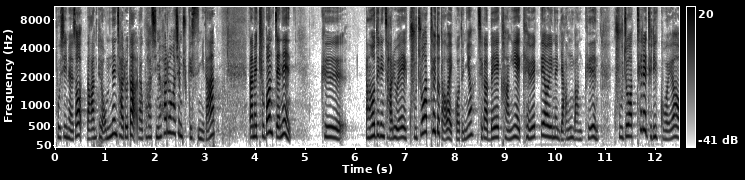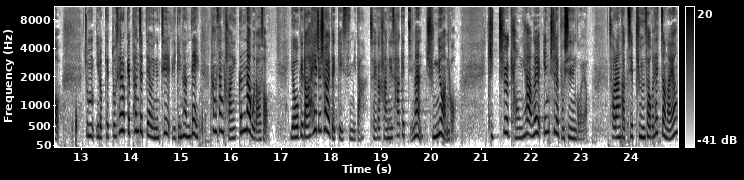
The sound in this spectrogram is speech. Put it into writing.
보시면서 나한테 없는 자료다라고 하시면 활용하시면 좋겠습니다. 그다음에 두 번째는 그 나눠드린 자료에 구조와 틀도 나와 있거든요. 제가 매 강의에 계획되어 있는 양만큼 구조와 틀을 드릴 거예요. 좀 이렇게 또 새롭게 편집되어 있는 틀이긴 한데 항상 강의 끝나고 나서 여기다 해주셔야 될 게 있습니다. 제가 강의에서 하겠지만 중요한 거 기출 경향을 인출해 보시는 거예요. 저랑 같이 분석을 했잖아요.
